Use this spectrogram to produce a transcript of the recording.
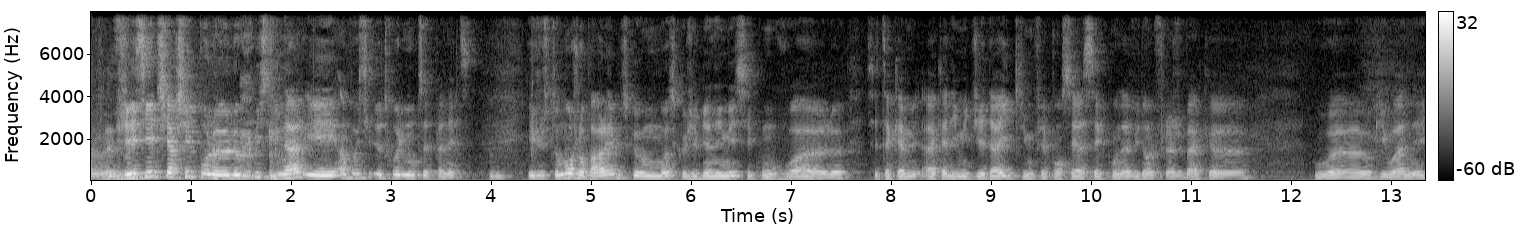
reste- j'ai essayé de chercher pour le, le quiz final et impossible de trouver le nom de cette planète. Mm. Et justement, j'en parlais parce que moi, ce que j'ai bien aimé, c'est qu'on voit euh, le, cette académie de Jedi qui me fait penser à celle qu'on a vue dans le flashback euh, où euh, Obi-Wan et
